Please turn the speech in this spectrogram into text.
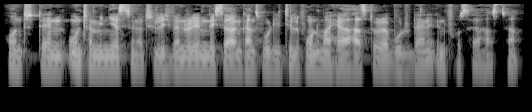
Und den unterminierst du natürlich, wenn du dem nicht sagen kannst, wo die Telefonnummer her hast oder wo du deine Infos her hast, ja.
